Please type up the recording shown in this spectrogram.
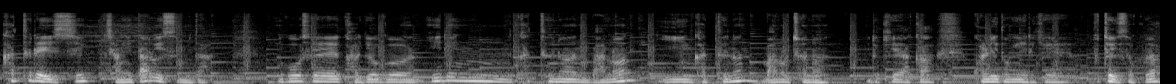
카트레이식 장이 따로 있습니다. 이곳의 가격은 1인 카트는 만원, 2인 카트는 15,000원 이렇게 아까 관리동에 이렇게 붙어 있었고요.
